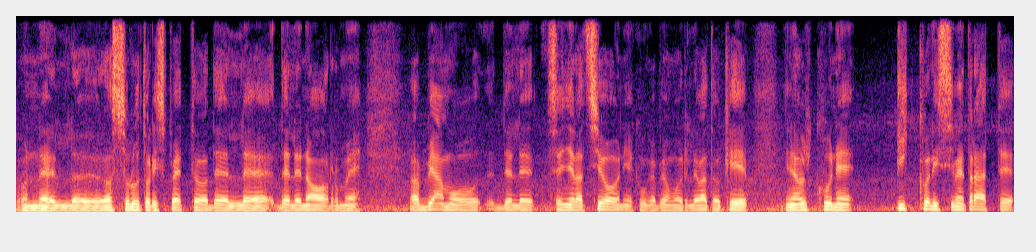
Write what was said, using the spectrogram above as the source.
con l'assoluto rispetto delle, delle norme. Abbiamo delle segnalazioni e comunque abbiamo rilevato che in alcune piccolissime tratte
